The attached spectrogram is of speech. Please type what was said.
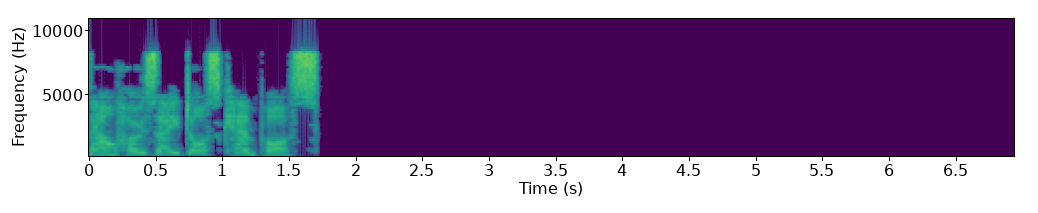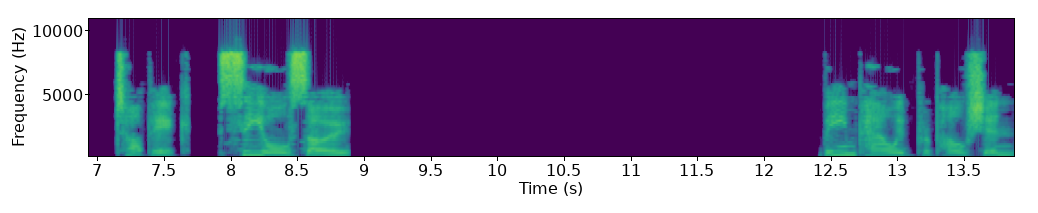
São José dos Campos. See also Beam-powered propulsion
